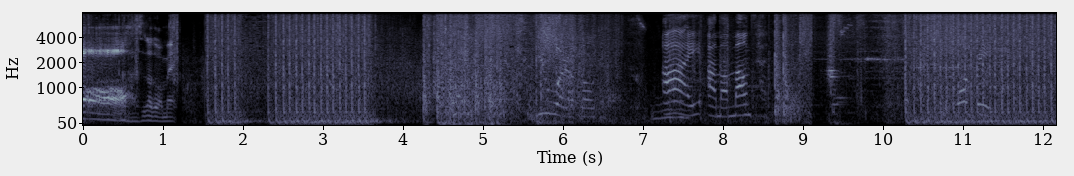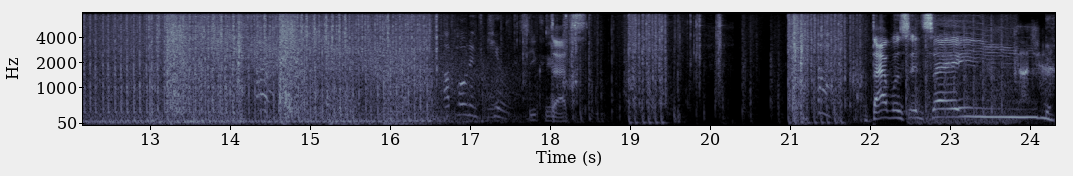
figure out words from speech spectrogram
Oh, there's another one, mate. You are a boulder. I am a mountain. Wall raised. Opponent killed. See clear. That's. That was insane!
